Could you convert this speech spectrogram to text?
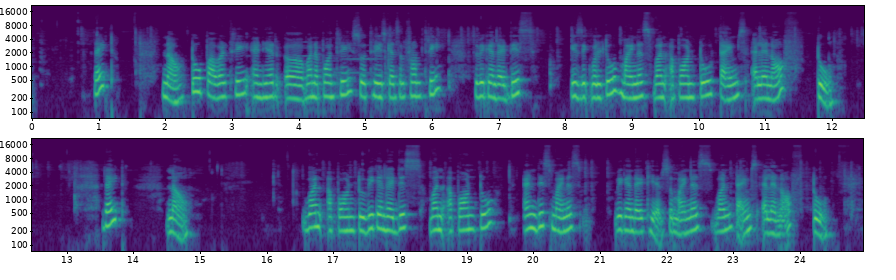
right? Now 2 power 3 and here uh, 1 upon 3 so 3 is cancelled from 3 so we can write this is equal to minus 1 upon 2 times ln of 2 right? Now 1 upon 2 we can write this 1 upon 2 and this minus we can write here. So minus 1 times ln of 2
